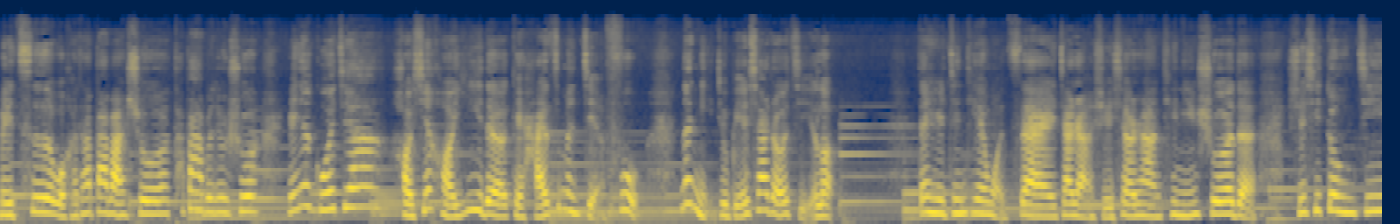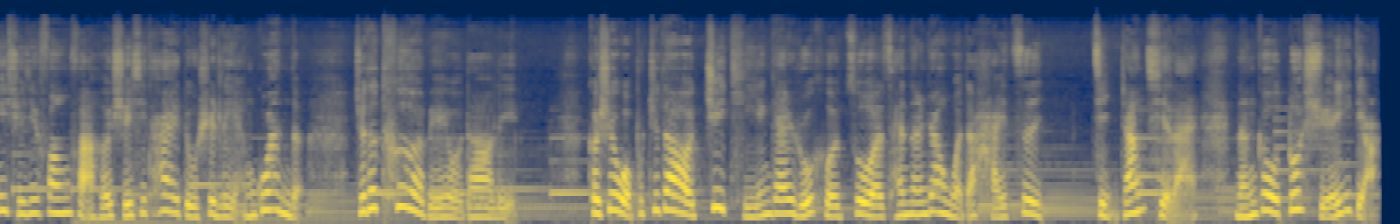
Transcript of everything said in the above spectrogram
每次我和他爸爸说，他爸爸就说：“人家国家好心好意的给孩子们减负，那你就别瞎着急了。”但是今天我在家长学校上听您说的，学习动机、学习方法和学习态度是连贯的，觉得特别有道理。可是我不知道具体应该如何做，才能让我的孩子。紧张起来，能够多学一点儿。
